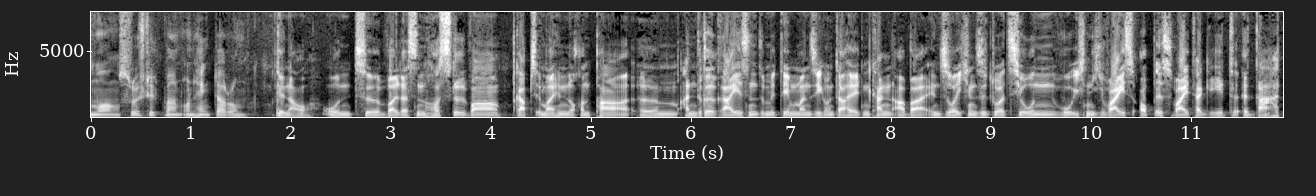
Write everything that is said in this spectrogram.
morgens frühstückt man und hängt da rum. Genau. Und äh, weil das ein Hostel war, gab es immerhin noch ein paar ähm, andere Reisende, mit denen man sich unterhalten kann. Aber in solchen Situationen, wo ich nicht weiß, ob es weitergeht, äh, da hat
